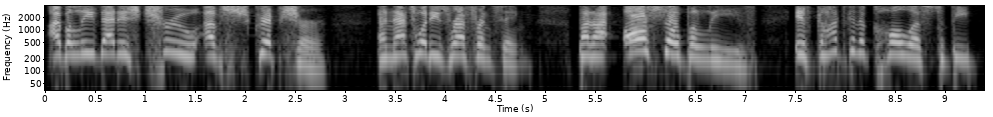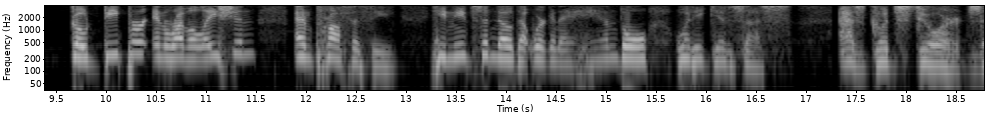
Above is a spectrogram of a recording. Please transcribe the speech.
I believe that is true of Scripture, and that's what he's referencing. But I also believe if God's going to call us to be go deeper in revelation and prophecy, he needs to know that we're going to handle what he gives us as good stewards,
